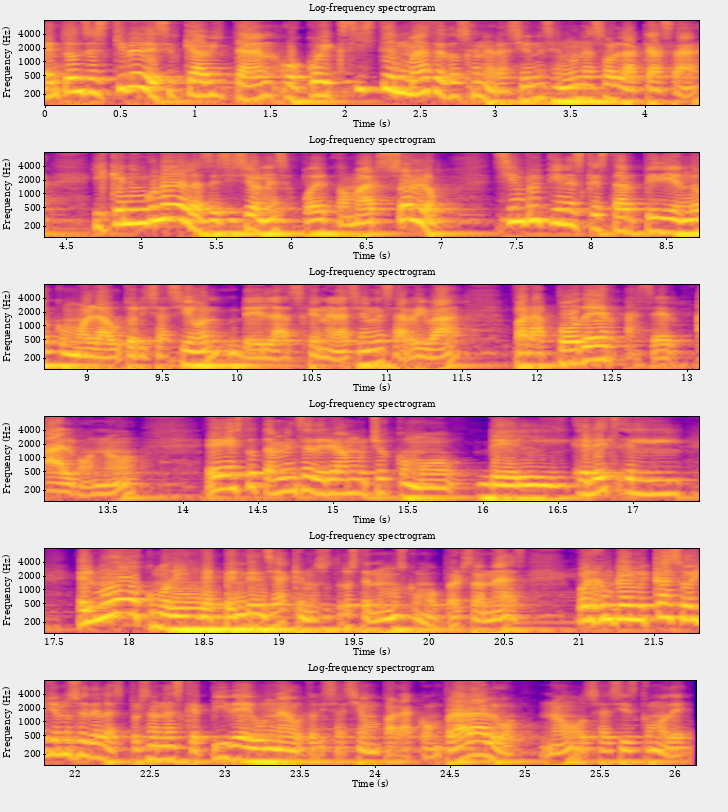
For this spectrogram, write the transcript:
Entonces quiere decir que habitan o coexisten más de dos generaciones en una sola casa y que ninguna de las decisiones se puede tomar solo. Siempre tienes que estar pidiendo como la autorización de las generaciones arriba para poder hacer algo, ¿no? Esto también se deriva mucho como del el, modo como de independencia que nosotros tenemos como personas. Por ejemplo, en mi caso, yo no soy de las personas que pide una autorización para comprar algo, ¿no? O sea, si es como de,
